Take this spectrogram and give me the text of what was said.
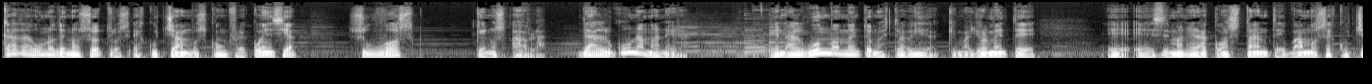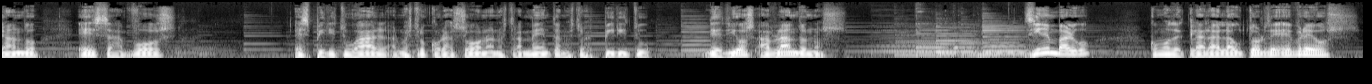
cada uno de nosotros escuchamos con frecuencia su voz que nos habla, de alguna manera en algún momento de nuestra vida, que mayormente eh, es de manera constante, vamos escuchando esa voz espiritual a nuestro corazón, a nuestra mente, a nuestro espíritu, de Dios hablándonos. Sin embargo, como declara el autor de Hebreos,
